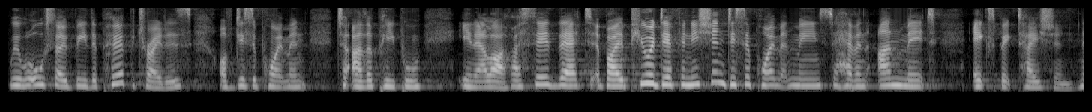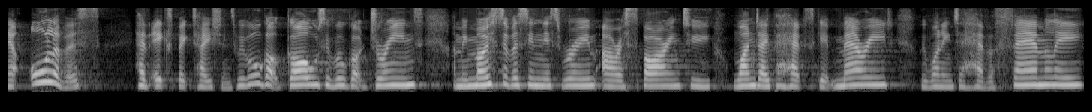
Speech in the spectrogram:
we will also be the perpetrators of disappointment to other people in our life. I said that by pure definition, disappointment means to have an unmet expectation. Now, all of us have expectations. We've all got goals, we've all got dreams. I mean, most of us in this room are aspiring to one day perhaps get married. We're wanting to have a family.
